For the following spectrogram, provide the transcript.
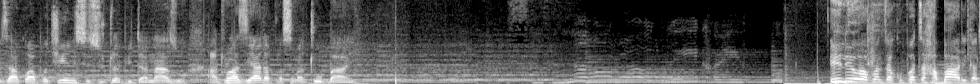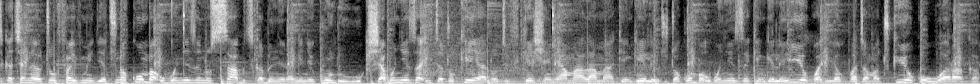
zako hapo chini, sisi tutapita nazo. Hatuna ziada, tunasema tu bye. Ili wa kwanza kupata habari katika channel ya Top 5 Media, tunakuomba ubonyeze no subscribe yenye rangi nyekundu. Ukishabonyeza itatokea notification ama alama ya kengele. Tutakuomba ubonyeze kengele hiyo kwa ajili ya kupata matukio kwa uharaka.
